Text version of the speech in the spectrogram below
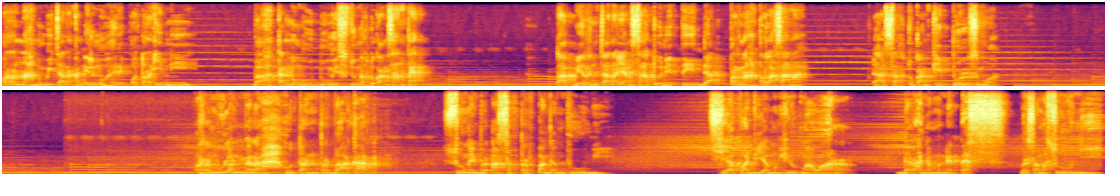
pernah membicarakan ilmu Harry Potter ini, bahkan menghubungi sejumlah tukang santet. Tapi rencana yang satu ini tidak pernah terlaksana. Dasar tukang kibul semua. Rembulan merah hutan terbakar. Sungai berasap terpanggang bumi. Siapa dia menghirup mawar? Darahnya menetes bersama sunyi.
